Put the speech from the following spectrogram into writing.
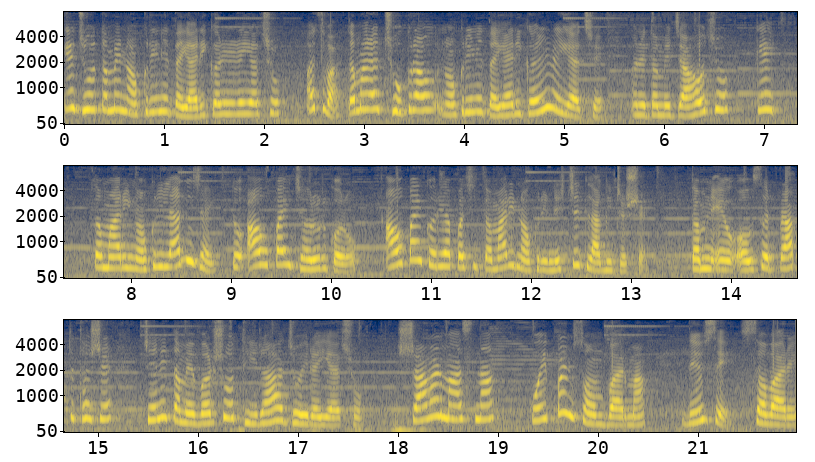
કે જો તમે નોકરીની તૈયારી કરી રહ્યા છો અથવા તમારા છોકરાઓ નોકરીની તૈયારી કરી રહ્યા છે અને તમે ચાહો છો કે તમારી નોકરી લાગી જાય, તો આ ઉપાય જરૂર કરો. આ ઉપાય કર્યા પછી તમારી નોકરી નિશ્ચિત લાગી જશે. તમને એવો અવસર પ્રાપ્ત થશે જેની તમે વર્ષોથી રાહ જોઈ રહ્યા છો. શ્રાવણ માસના કોઈ પણ સોમવારમાં દિવસે સવારે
